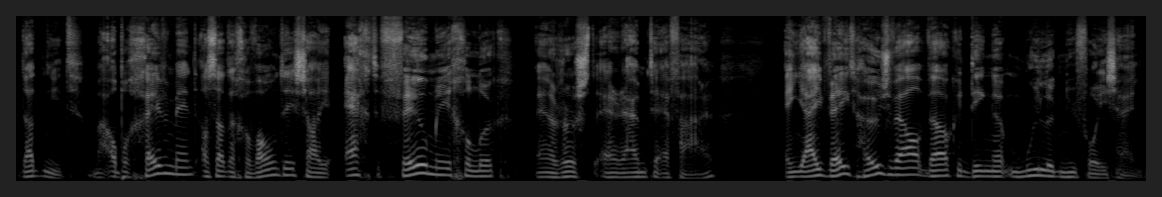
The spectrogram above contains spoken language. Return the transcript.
Dat niet. Maar op een gegeven moment, als dat een gewoonte is, zal je echt veel meer geluk en rust en ruimte ervaren. En jij weet heus wel welke dingen moeilijk nu voor je zijn.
